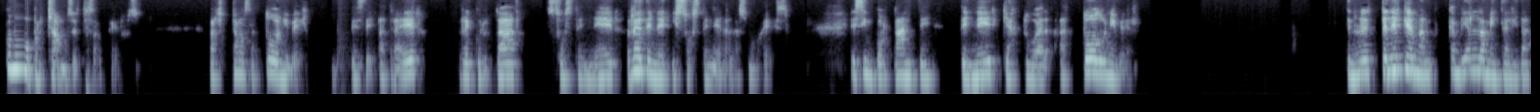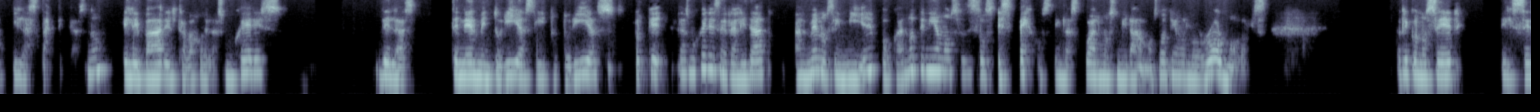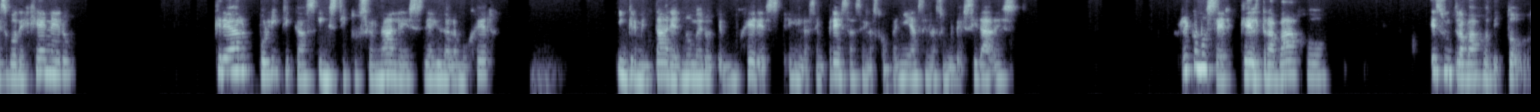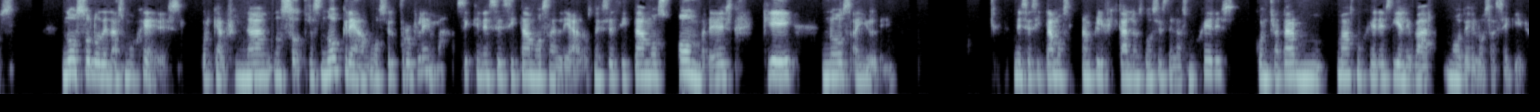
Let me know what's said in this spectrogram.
¿Cómo parchamos estos agujeros? Parchamos a todo nivel, desde atraer, reclutar, sostener, retener y sostener a las mujeres. Es importante tener que actuar a todo nivel. Tener, tener que cambiar la mentalidad y las tácticas, ¿no? Elevar el trabajo de las mujeres, de las, tener mentorías y tutorías, porque las mujeres en realidad, al menos en mi época, no teníamos esos espejos en los cuales nos miramos, no teníamos los role models. Reconocer el sesgo de género, crear políticas institucionales de ayuda a la mujer, incrementar el número de mujeres en las empresas, en las compañías, en las universidades. Reconocer que el trabajo es un trabajo de todos, no solo de las mujeres, porque al final nosotros no creamos el problema, así que necesitamos aliados, necesitamos hombres que nos ayuden. Necesitamos amplificar las voces de las mujeres, contratar más mujeres y elevar modelos a seguir.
